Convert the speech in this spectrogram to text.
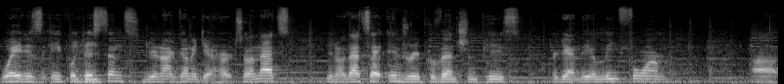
weight is equidistance, you're not going to get hurt. So, and that's, you know, that's that injury prevention piece. Again, the elite form, uh,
